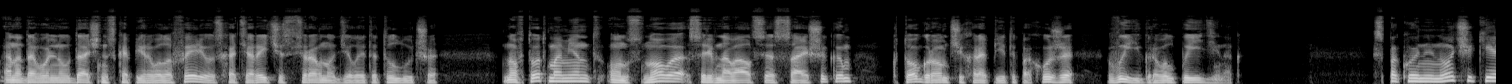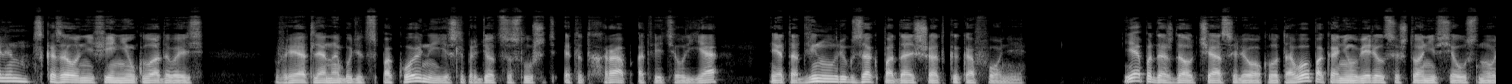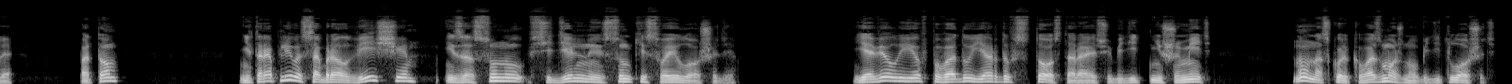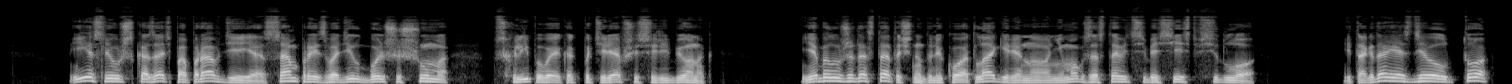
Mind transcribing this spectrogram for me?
Она довольно удачно скопировала Фериус, хотя Рейчес все равно делает это лучше. Но в тот момент он снова соревновался с Айшиком, кто громче храпит, и, похоже, выигрывал поединок. «Спокойной ночи, Келлен», — сказала Нефения, укладываясь. «Вряд ли она будет спокойной, если придется слушать этот храп», — ответил я и отодвинул рюкзак подальше от какофонии. Я подождал час или около того, пока не уверился, что они все уснули. Потом неторопливо собрал вещи и засунул в сидельные сумки своей лошади. Я вел ее в поводу ярдов сто, стараясь убедить не шуметь, ну, насколько возможно убедить лошадь. И если уж сказать по правде, я сам производил больше шума, всхлипывая, как потерявшийся ребенок. Я был уже достаточно далеко от лагеря, но не мог заставить себя сесть в седло. И тогда я сделал то,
